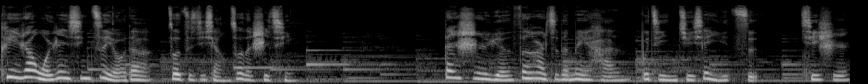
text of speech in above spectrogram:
可以让我任性自由的做自己想做的事情。但是缘分二字的内涵不仅局限于此，其实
